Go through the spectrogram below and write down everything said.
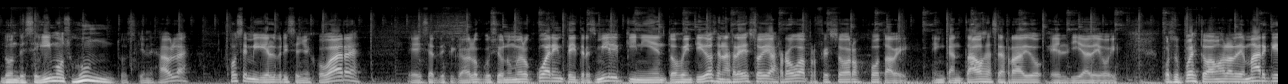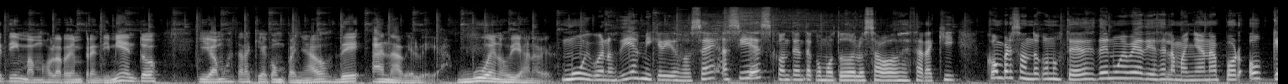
donde seguimos juntos. ¿Quién les habla? José Miguel Briceño Escobar, eh, certificado de locución número 43522. En las redes soy arroba profesor JB. Encantados de hacer radio el día de hoy. Por supuesto, vamos a hablar de marketing, vamos a hablar de emprendimiento y vamos a estar aquí acompañados de Anabel Vega. Buenos días, Anabel. Muy buenos días, mi querido José. Así es, contenta como todos los sábados de estar aquí conversando con ustedes de 9 a 10 de la mañana por OK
